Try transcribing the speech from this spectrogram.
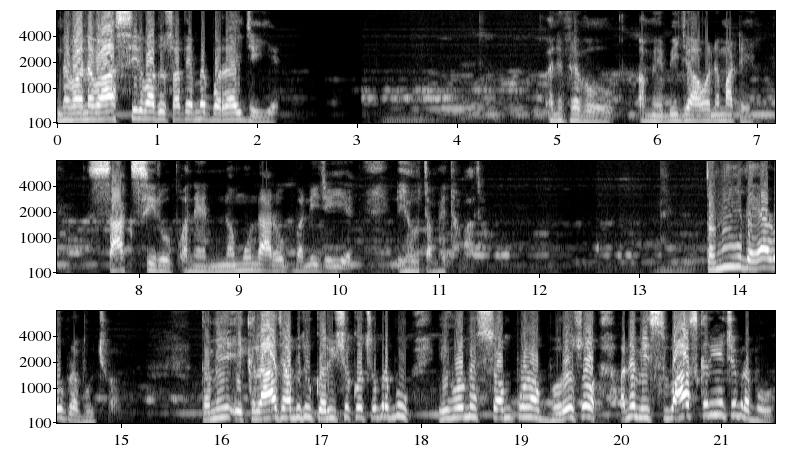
નવા નવા આશીર્વાદો સાથે અમે ભરાઈ જઈએ. અને પ્રભુ, અમે બીજાઓને માટે સાક્ષી રૂપ અને નમૂના રૂપ બની જઈએ એવું તમે થવા દો. તમે દયાળુ પ્રભુ છો. તમે એકલા જ આ બધું કરી શકો છો પ્રભુ. એવો અમે સંપૂર્ણ ભરોસો અને વિશ્વાસ કરીએ છીએ પ્રભુ.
